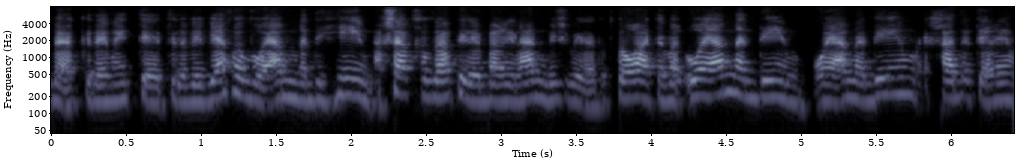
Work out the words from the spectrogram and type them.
באקדמית אה, תל אביב-יפו, והוא היה מדהים. עכשיו חזרתי לבר אילן בשביל הדוקטורט, אבל הוא היה מדהים, הוא היה מדהים, אחד התארים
